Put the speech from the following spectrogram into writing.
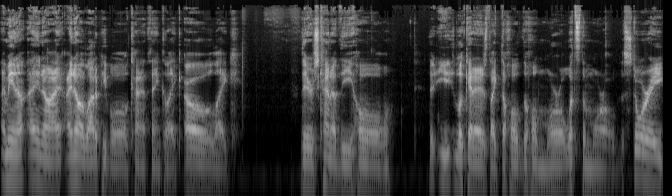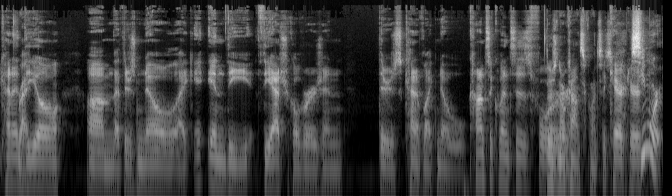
I mean, I, you know, I, I know a lot of people kind of think like, oh, like there's kind of the whole you look at it as like the whole the whole moral. What's the moral of the story kind of Right. deal? Um, that there's no like in the theatrical version, there's kind of like no consequences for There's no consequences the characters. Seymour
